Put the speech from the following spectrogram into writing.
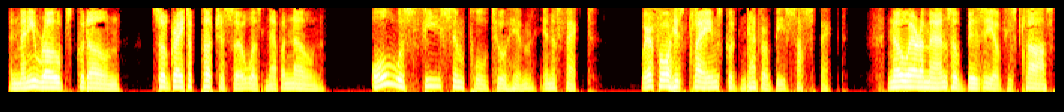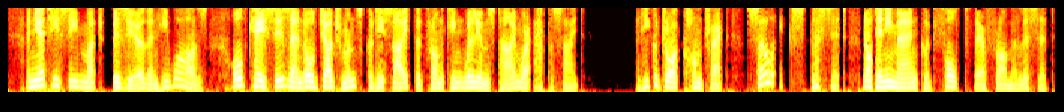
and many robes could own, so great a purchaser was never known. All was fee simple to him in effect, wherefore his claims could never be suspect. Nowhere a man so busy of his class, and yet he seemed much busier than he was. All cases and all judgments could he cite that from King William's time were apposite. And he could draw a contract so explicit, not any man could fault therefrom elicit.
